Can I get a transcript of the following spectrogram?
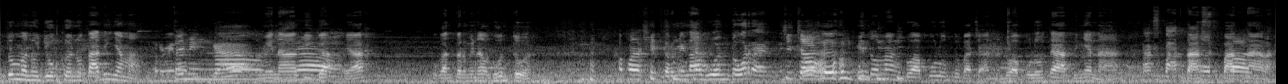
itu menuju ke nu tadinya, Mang. Terminal Terminal Tiga. 3 ya. Bukan terminal Guntur. Apalagi Terminal Gunturan. Cicahem. itu Mang 20 tuh bacaan 20 teh artinya nah Taspat. tas patna lah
